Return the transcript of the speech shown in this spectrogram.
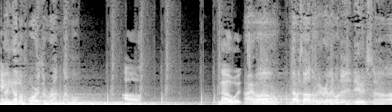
Hey. think level 4 is a run level. Oh. No, what? Alright, well, that was all that we really wanted to do, so, uh,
